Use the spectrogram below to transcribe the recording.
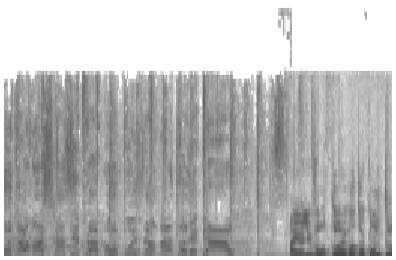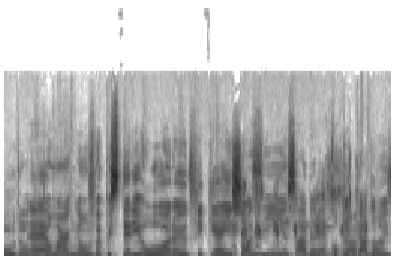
alô, dá uma chance pra amor, pois eu não tô legal. Aí, ó, ele voltou e voltou com tudo. ó, É, o Marcão tudo. foi pro exterior, eu fiquei aí sozinha, sabe? É complicado, Luiz.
